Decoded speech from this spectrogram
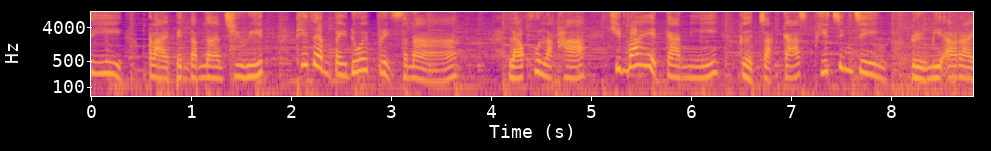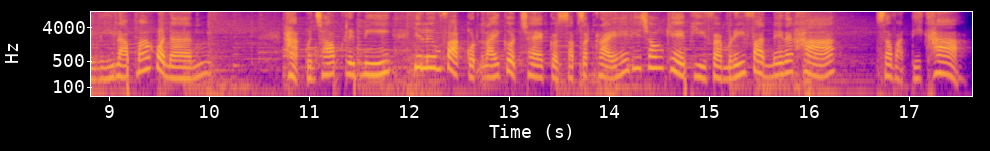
ซีกลายเป็นตำนานชีวิตที่เต็มไปด้วยปริศนา แล้วคุณล่ะคะ คิดว่าเหตุการณ์นี้เกิดจากก๊าซพิษจริง ๆ หรือมีอะไรลี้ลับมากกว่านั้นากคุณชอบคลิปนี้ อย่าลืมฝากกดไลค์ กดแชร์ กด Subscribe ให้ที่ช่อง KP Family Fun ด้วยนะคะ สวัสดีค่ะ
